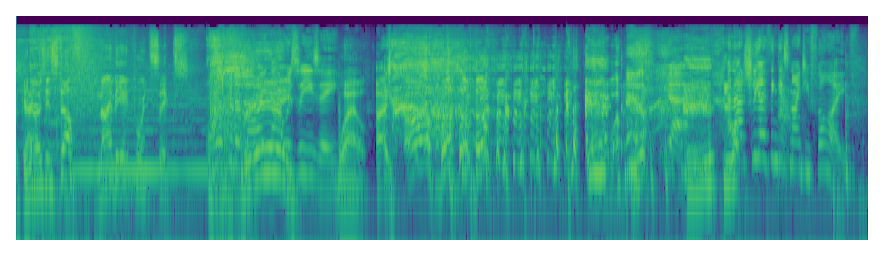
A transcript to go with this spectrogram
Okay. knows his stuff. Ninety-eight point six. I'm not gonna lie, that was easy. Wow. Oh. Yeah. and actually, I think it's 95.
